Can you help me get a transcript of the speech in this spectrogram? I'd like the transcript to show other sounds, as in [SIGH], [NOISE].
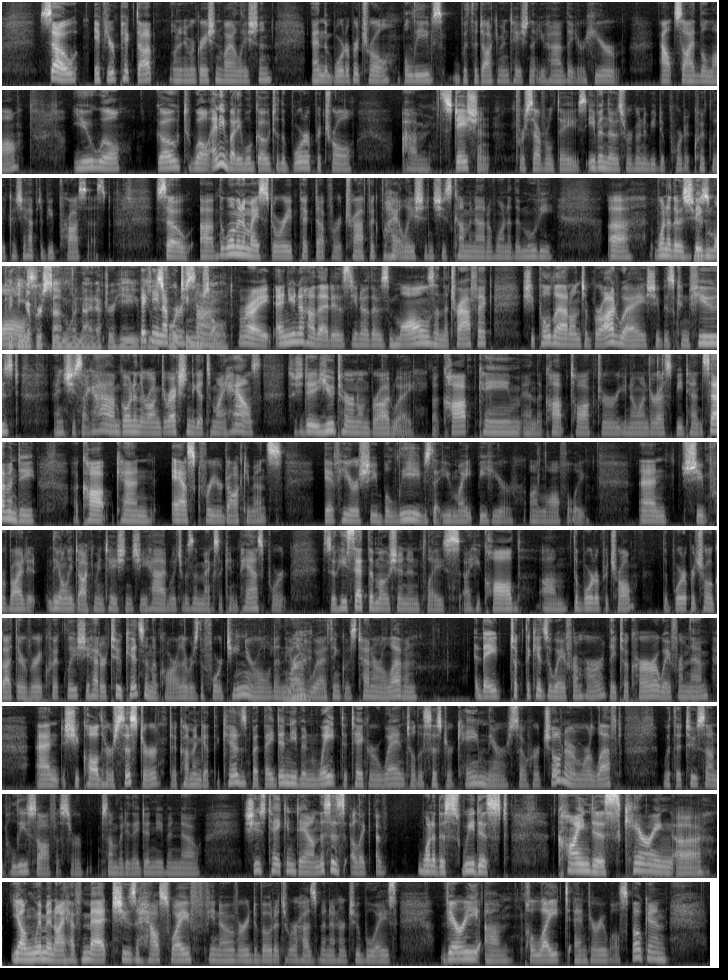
So if you're picked up on an immigration violation and the Border Patrol believes with the documentation that you have that you're here outside the law, you will go to, well, anybody will go to the Border Patrol um, station for several days, even those who are going to be deported quickly, because you have to be processed. So uh, the woman in my story picked up for a traffic [LAUGHS] violation. She's coming out of one of the movie, uh, one of those she big was malls. Picking up her son one night after he, he was up 14 her years old. Right. And you know how that is, you know, those malls and the traffic. She pulled out onto Broadway. She was confused and she's like, ah, I'm going in the wrong direction to get to my house. So she did a U turn on Broadway. A cop came and the cop talked her, you know, under SB 1070. A cop can ask for your documents if he or she believes that you might be here unlawfully. And she provided the only documentation she had, which was a Mexican passport. So he set the motion in place. Uh, he called um, the Border Patrol. The Border Patrol got there very quickly. She had her two kids in the car. There was the 14 year old, and the Right. other boy, I think, was 10 or 11. They took the kids away from her, they took her away from them. And she called her sister to come and get the kids, but they didn't even wait to take her away until the sister came there. So her children were left with the Tucson police officer, somebody they didn't even know. She's taken down. This is uh like a, one of the sweetest, kindest, caring uh, young women I have met. She was a housewife, you know, very devoted to her husband and her two boys, very um, polite and very well spoken.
